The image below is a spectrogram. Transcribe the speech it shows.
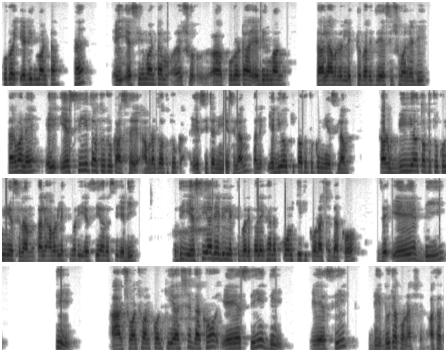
পুরো এডির মানটা হ্যাঁ? এই এসির মানটা পুরোটা এডির মান, তাহলে আমরা লিখতে পারি যে এসি সমান এডি তার মানে এই এসি যতটুকু আছে, আমরা যতটুকু এসিটা নিয়েছিলাম, তাহলে এডিও কি ততটুকু নিয়েছিলাম? কারণ বিও ততটুকু নিয়েছিলাম, তাহলে আমরা লিখতে পারি এসি আর এসি এডি যদি এসি আর এডি লিখতে পারি, তাহলে এখানে কোন কি কি কোন আছে? দেখো, যে এ ডি সি আর সমান সমান কোন কি আসছে দেখো A C D A C D দুইটা কোন আসে। অর্থাৎ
